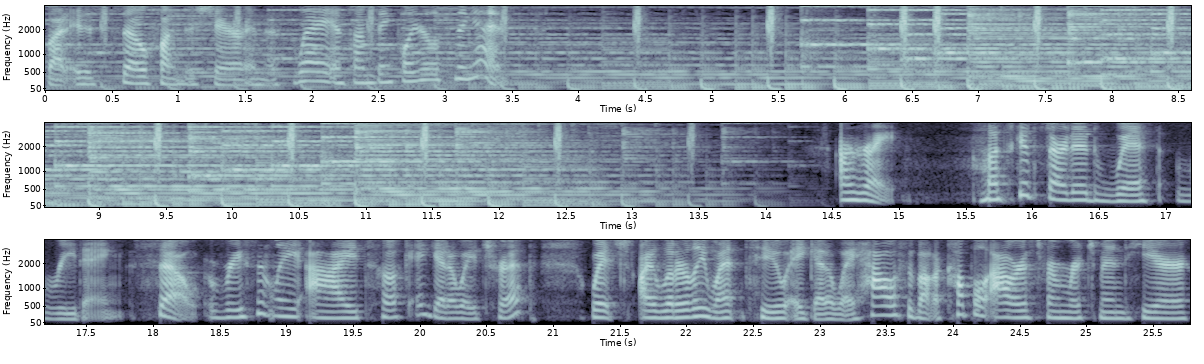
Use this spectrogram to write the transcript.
but it is so fun to share in this way, and so I'm thankful you're listening in. All right, let's get started with reading. So, recently I took a getaway trip which I literally went to a getaway house about a couple hours from Richmond here.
